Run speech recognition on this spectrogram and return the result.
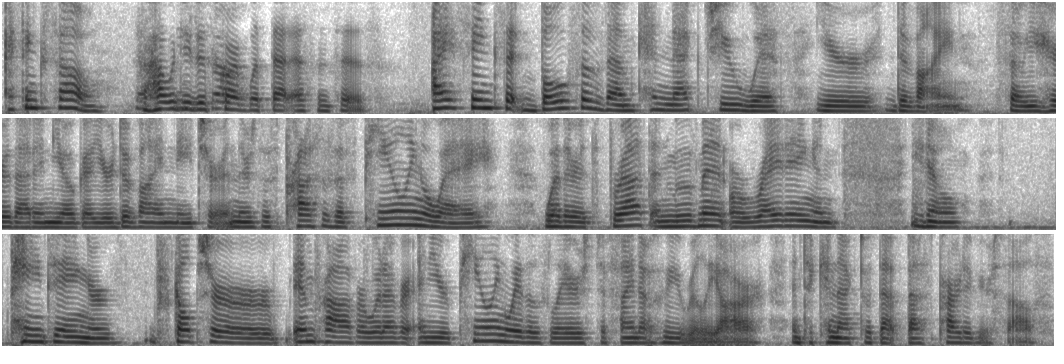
I think so. So how would you describe what that essence is? I think that both of them connect you with your divine. So you hear that in yoga, your divine nature. And there's this process of peeling away, whether it's breath and movement or writing and, you know, painting or sculpture or improv or whatever, and you're peeling away those layers to find out who you really are and to connect with that best part of yourself.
